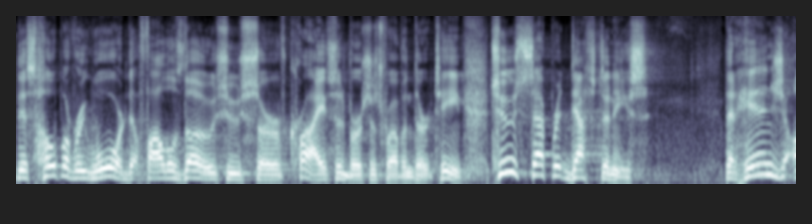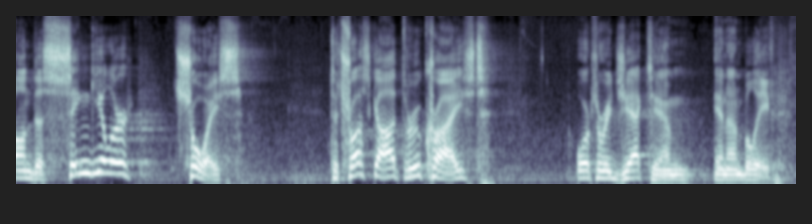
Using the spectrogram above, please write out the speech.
this hope of reward that follows those who serve Christ in verses 12 and 13. Two separate destinies that hinge on the singular choice to trust God through Christ or to reject Him in unbelief.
